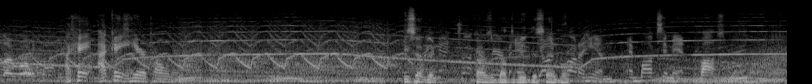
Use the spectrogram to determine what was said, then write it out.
Slow roll. I can't. I can't hear Tony. He said the car's about to be And Go in disabled. front of him and box him in. Possible. Driver!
